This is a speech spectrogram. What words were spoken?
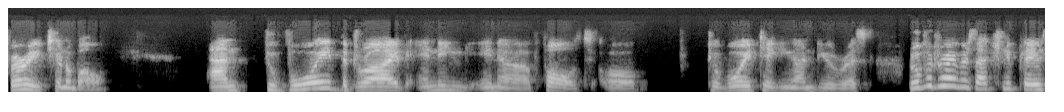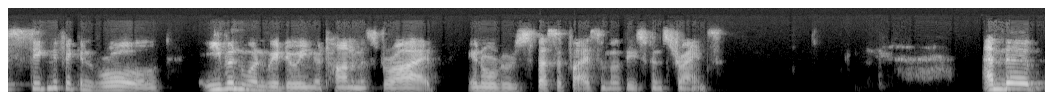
very tunable and to avoid the drive ending in a fault or to avoid taking undue risk, rover drivers actually play a significant role even when we're doing autonomous drive in order to specify some of these constraints. And the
